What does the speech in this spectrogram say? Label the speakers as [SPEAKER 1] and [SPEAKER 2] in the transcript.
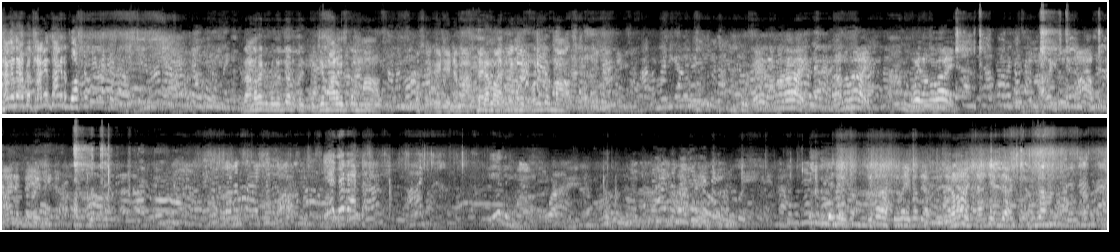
[SPEAKER 1] থাকেন আপনি থাকেন থাকেন বসেন রানা ভাইকে বললেন যে মারা গেছে তার মা।
[SPEAKER 2] এটা মা
[SPEAKER 1] এটা মা রানা বললেন যে মা আছে।
[SPEAKER 2] রানা ভাই ওই রানা মারা গেছে মা আছে মায়ের একটা। এটা আসছে ভাই এটাতে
